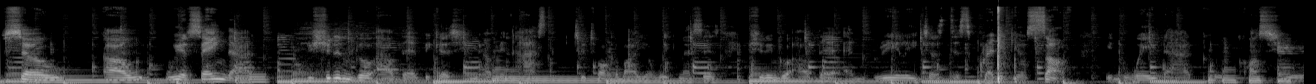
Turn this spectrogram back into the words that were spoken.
So, uh, we are saying that you shouldn't go out there because you have been asked to talk about your weaknesses. You shouldn't go out there and really just discredit yourself in a way that could cause you,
